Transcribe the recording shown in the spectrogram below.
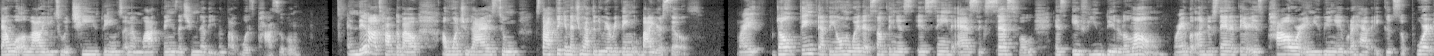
that will allow you to achieve things and unlock things that you never even thought was possible. And then I talked about I want you guys to stop thinking that you have to do everything by yourself, right? Don't think that the only way that something is is seen as successful is if you did it alone, right? But understand that there is power in you being able to have a good support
